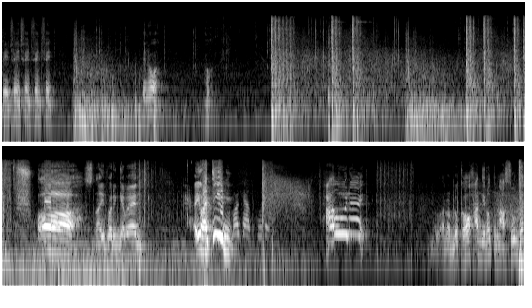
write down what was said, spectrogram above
فين فين فين فين فين؟ فين هو؟ اوه سنايبر الجبان أيوه التيم. حاولي بقرب لكم أهو حد ينط من على السور ده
